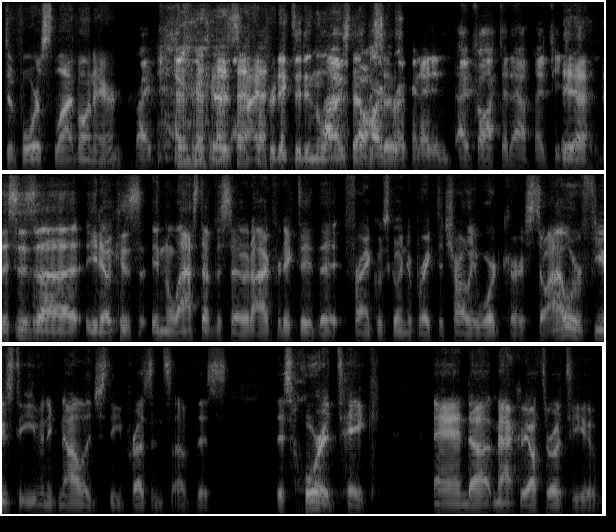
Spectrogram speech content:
divorced live on air, right? because I predicted in the last I was so episode. Heartbroken, I didn't. I blocked it out. I yeah, this is uh, you know, because in the last episode I predicted that Frank was going to break the Charlie Ward curse, so I will refuse to even acknowledge the presence of this this horrid take. And uh, Macri, I'll throw it to you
